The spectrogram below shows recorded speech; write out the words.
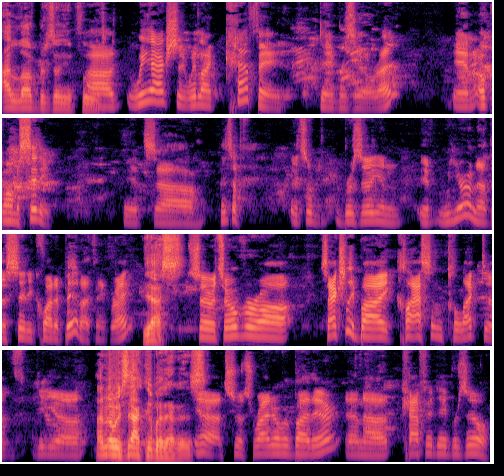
I love Brazilian food. Uh, we actually we like Cafe de Brazil, right? In Oklahoma City. It's uh, it's a it's a Brazilian. It, you're in the city quite a bit, I think, right? yes, So it's over. Uh, it's actually by Class and Collective. The uh, I know exactly where that is. yeah, so it's right over by there, and uh, Cafe de Brazil.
